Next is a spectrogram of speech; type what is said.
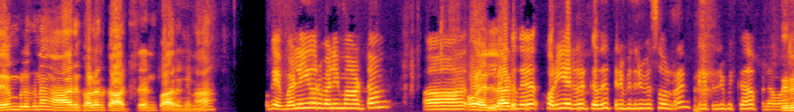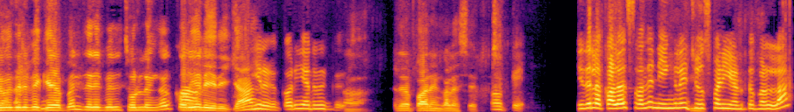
சேம்பிளுக்கு நாங்க ஆறு கலர் காட்டுறேன்னு பாருங்கண்ணா ஓகே வெளியூர் எல்லா இருக்குது கொரியர் இருக்குது. திருப்பி திருப்பி சொல்றேன். திருப்பி திருப்பி கேப்பேன் திருப்பி திருப்பி திருப்பி சொல்லுங்கள். கொரியல் இருக்கா? இருக்கு. கொரியர் இருக்கு. இதை பாருங்க கலர் செட் ஓகே. இதுல கலர்ஸ் வந்து நீங்களே சூஸ் பண்ணி எடுத்துக்கொள்ளலாம்.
